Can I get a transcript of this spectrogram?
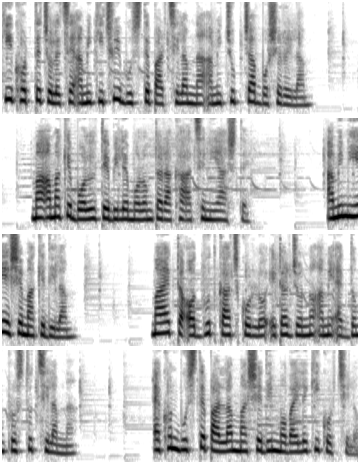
কি ঘটতে চলেছে আমি কিছুই বুঝতে পারছিলাম না, আমি চুপচাপ বসে রইলাম। মা আমাকে বল, টেবিলে মলমটা রাখা আছে, নিয়ে আসতে। আমি নিয়ে এসে মাকে দিলাম। মা একটা অদ্ভুত কাজ করল, এটার জন্য আমি একদম প্রস্তুত ছিলাম না। এখন বুঝতে পারলাম মা সেদিন মোবাইলে কি করছিল।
